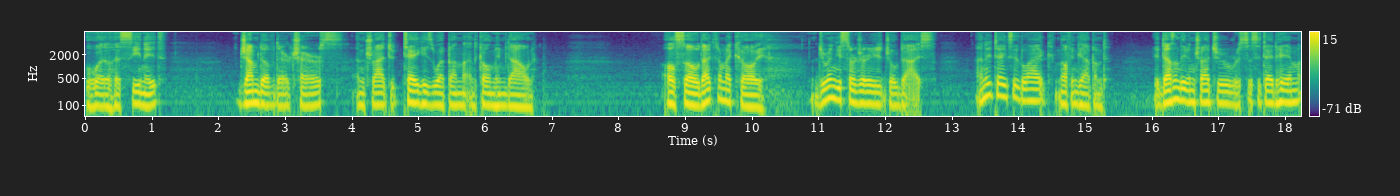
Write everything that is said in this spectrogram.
who has seen it jumped off their chairs and tried to take his weapon and calm him down. Also, Dr. McCoy, during his surgery, Joe dies, and he takes it like nothing happened. He doesn't even try to resuscitate him.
